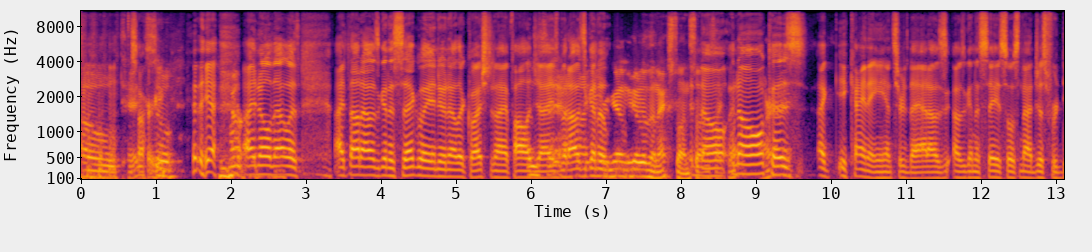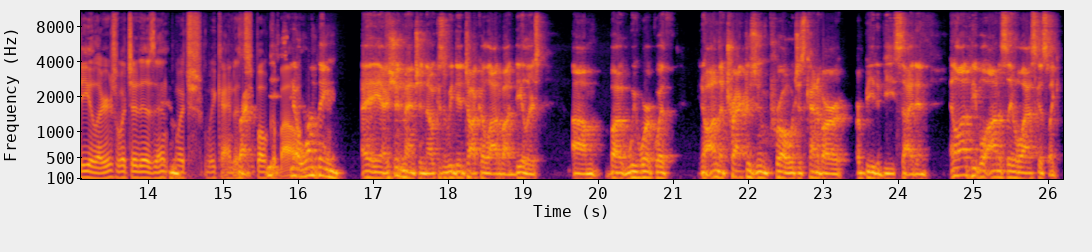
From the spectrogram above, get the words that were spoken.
Oh, okay. Sorry. So, yeah, I know that was. I thought I was going to segue into another question. I apologize, but I was going to go to the next one. So no, like, no, because right. it kind of answered that. I was I was going to say so. It's not just for dealers, which it isn't, mm-hmm. which we kind of right. spoke about. You know, one thing I, I should mention though, because we did talk a lot about dealers, um, but we work with you know on the Tractor Zoom Pro, which is kind of our our B two B side, and and a lot of people honestly will ask us like,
